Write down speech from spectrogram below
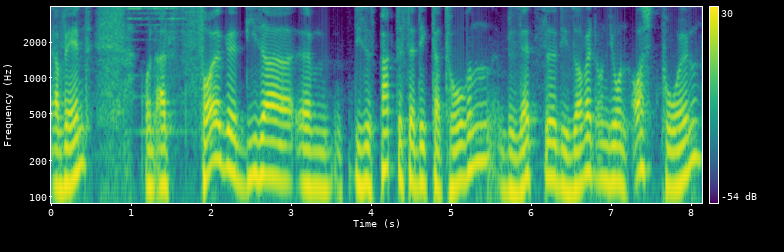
erwähnt. Und als Folge dieser, ähm, dieses Paktes der Diktatoren besetzte die Sowjetunion Ostpolen,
